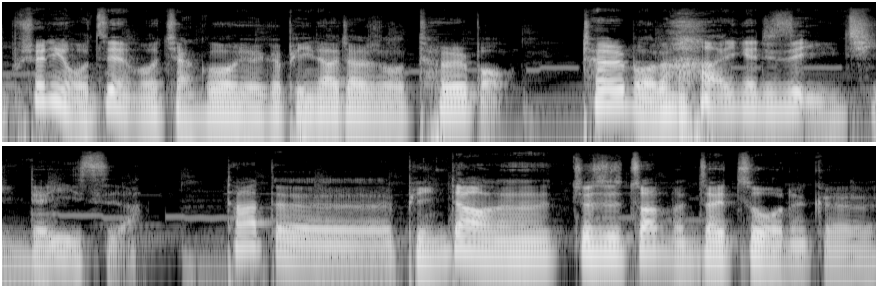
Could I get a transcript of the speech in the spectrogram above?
不确定我之前有没有讲过，有一个频道叫做 Turbo。Turbo 的话，应该就是引擎的意思啊。它的频道呢，就是专门在做那个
